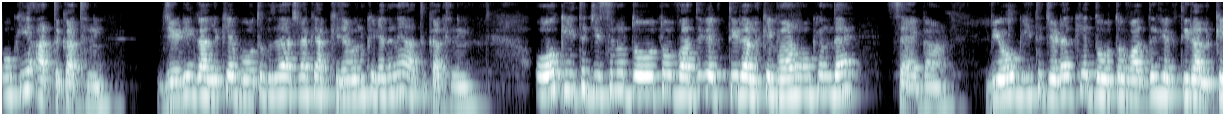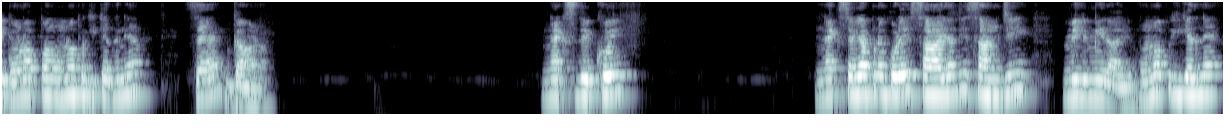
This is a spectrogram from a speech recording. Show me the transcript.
ਉਹ ਕੀ ਹੈ? ਅਤ ਕਥਨੀ ਜਿਹੜੀ ਗੱਲ ਕਿ ਬਹੁਤ ਵਧਾ ਚੜਾ ਕੇ ਆਖੀ ਜਾਵੇ, ਉਹਨੂੰ ਕੀ ਕਹਿੰਦੇ ਨੇ? ਅਤ ਕਥਨੀ ਉਹ ਗੀਤ ਜਿਸ ਨੂੰ ਦੋ ਤੋਂ ਵੱਧ ਵਿਅਕਤੀ ਰਲ ਕੇ ਗਾਉਣ, ਉਹ ਕੀ ਹੁੰਦਾ ਹੈ? ਸਹਿਗਾਨ। ਵੀ ਉਹ ਗੀਤ ਜਿਹੜਾ ਕਿ ਦੋ ਤੋਂ ਵੱਧ ਵਿਅਕਤੀ ਰਲ ਕੇ ਗਾਉਣ, ਆਪਾਂ ਉਹਨੂੰ ਆਪਾਂ ਕੀ ਕਹਿੰਦੇ ਨੇ? ਸਹਿ ਸਹਿਗਾਨ ਨੈਕਸਟ ਦੇਖੋ ਜੀ। ਨੈਕਸਟ ਹੈਗਾ ਆਪਣੇ ਕੋਲੇ ਸਾਰਿਆਂ ਦੀ ਸਾਂਝੀ ਮਿਲਮੀ ਰਾਏ। ਉਹਨੂੰ ਆਪਾਂ ਕੀ ਕਹਿੰਦੇ ਨੇ?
